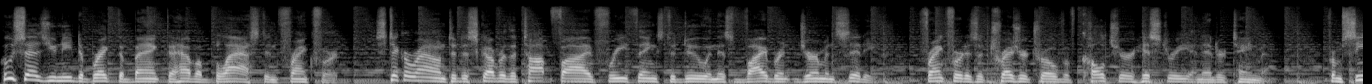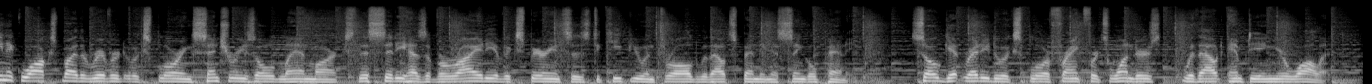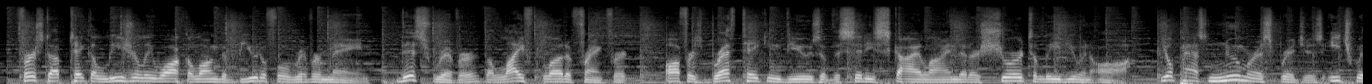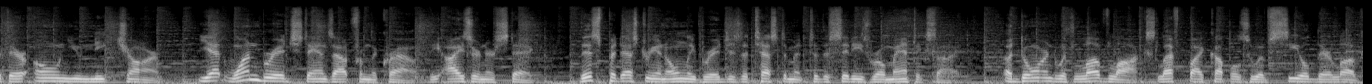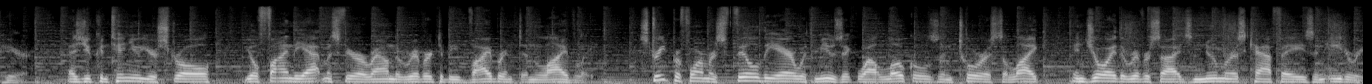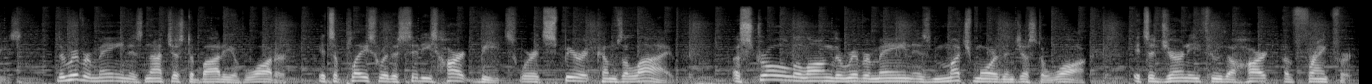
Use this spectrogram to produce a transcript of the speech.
Who says you need to break the bank to have a blast in Frankfurt? Stick around to discover the top five free things to do in this vibrant German city. Frankfurt is a treasure trove of culture, history, and entertainment. From scenic walks by the river to exploring centuries-old landmarks, this city has a variety of experiences to keep you enthralled without spending a single penny. So get ready to explore Frankfurt's wonders without emptying your wallet. First up, take a leisurely walk along the beautiful River Main. This river, the lifeblood of Frankfurt, offers breathtaking views of the city's skyline that are sure to leave you in awe. You'll pass numerous bridges, each with their own unique charm. Yet one bridge stands out from the crowd, the Eiserner Steg. This pedestrian-only bridge is a testament to the city's romantic side, adorned with love locks left by couples who have sealed their love here. As you continue your stroll, you'll find the atmosphere around the river to be vibrant and lively. Street performers fill the air with music while locals and tourists alike enjoy the riverside's numerous cafes and eateries. The River Main is not just a body of water, it's a place where the city's heart beats, where its spirit comes alive. A stroll along the River Main is much more than just a walk. It's a journey through the heart of Frankfurt.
